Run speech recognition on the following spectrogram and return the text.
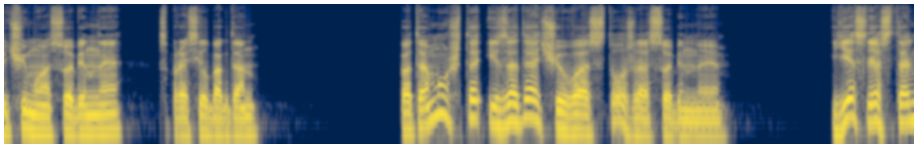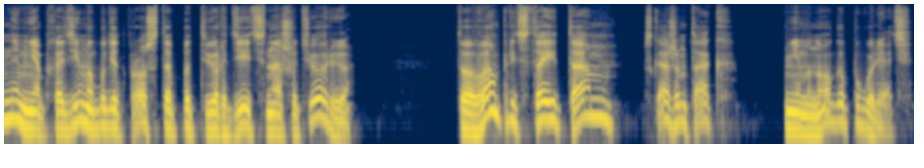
«Почему особенное?» — спросил Богдан. «Потому что и задача у вас тоже особенная. Если остальным необходимо будет просто подтвердить нашу теорию, то вам предстоит там, скажем так, немного погулять.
